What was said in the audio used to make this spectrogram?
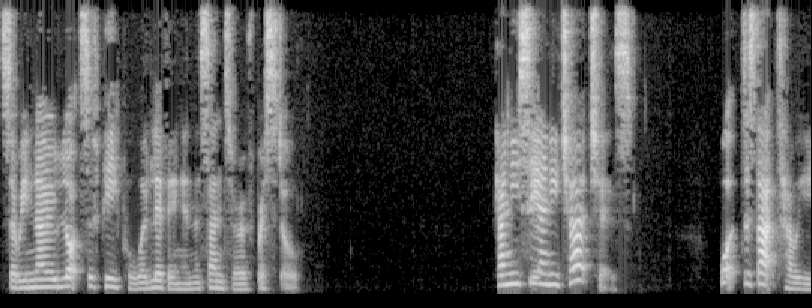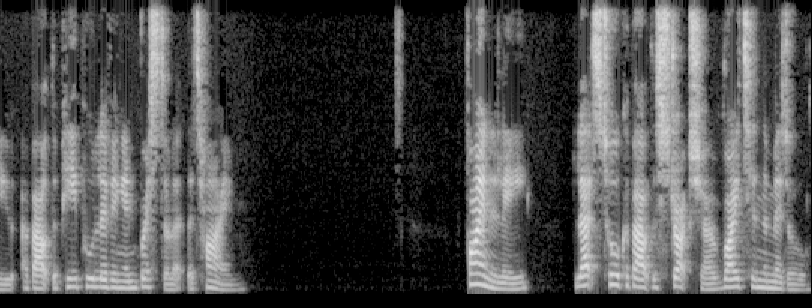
so we know lots of people were living in the centre of Bristol. Can you see any churches? What does that tell you about the people living in Bristol at the time? Finally, let's talk about the structure right in the middle.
